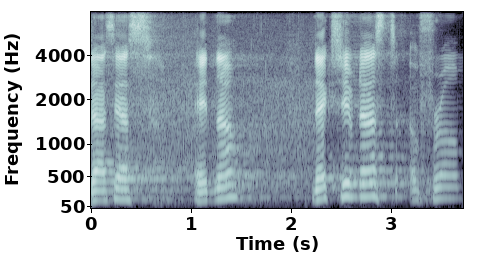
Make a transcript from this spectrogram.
Gracias, Edna. Next gymnast from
